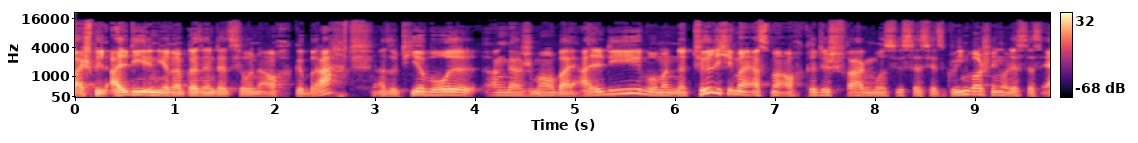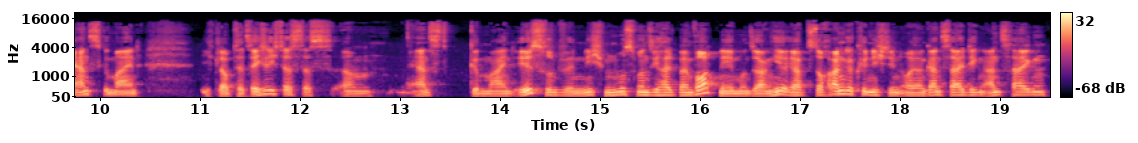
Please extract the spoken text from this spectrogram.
Beispiel Aldi in ihrer Präsentation auch gebracht. Also Tierwohl-Engagement bei Aldi, wo man natürlich immer erstmal auch kritisch fragen muss, ist das jetzt Greenwashing oder ist das ernst gemeint? Ich glaube tatsächlich, dass das ähm, ernst gemeint ist und wenn nicht, muss man sie halt beim Wort nehmen und sagen, hier, ihr habt es doch angekündigt in euren ganzseitigen Anzeigen,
